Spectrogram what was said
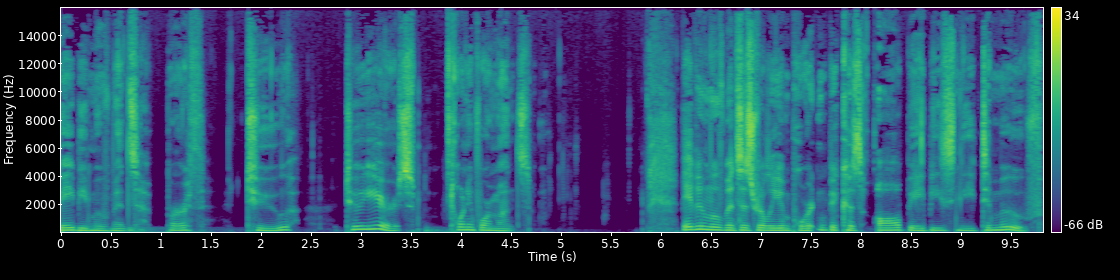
baby movements, birth to two years, 24 months. Baby movements is really important because all babies need to move.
